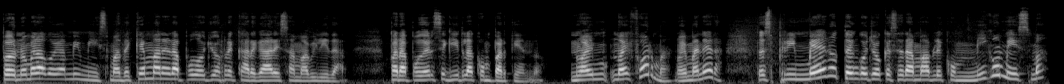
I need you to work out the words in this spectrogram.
pero no me la doy a mí misma, ¿de qué manera puedo yo recargar esa amabilidad para poder seguirla compartiendo? No hay, no hay forma, no hay manera. Entonces, primero tengo yo que ser amable conmigo misma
